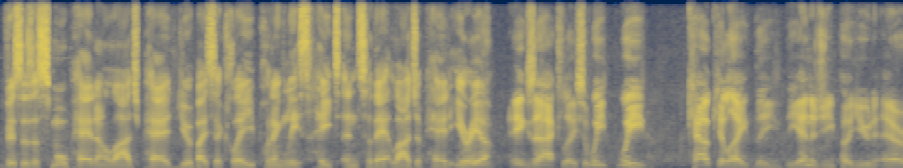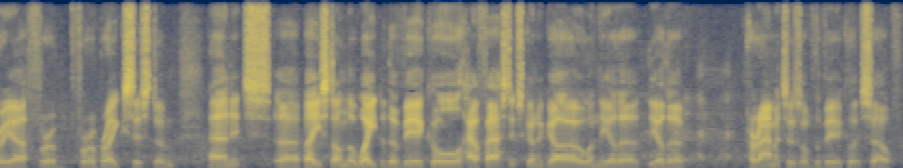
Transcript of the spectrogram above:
versus a small pad and a large pad, you're basically putting less heat into that larger pad area. Exactly. So we, we calculate the, the energy per unit area for a, for a brake system, and it's uh, based on the weight of the vehicle, how fast it's going to go, and the other the other parameters of the vehicle itself.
